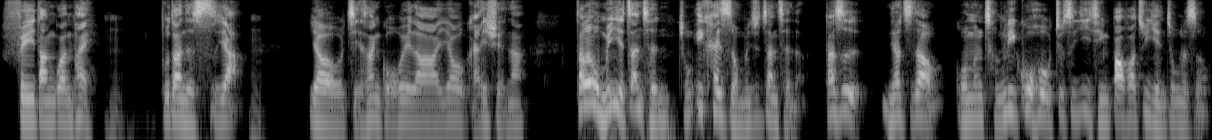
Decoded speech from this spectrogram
非当官派，嗯不断的施压，嗯要解散国会啦，要改选啦。当然，我们也赞成，从一开始我们就赞成了。但是你要知道，国门成立过后，就是疫情爆发最严重的时候，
